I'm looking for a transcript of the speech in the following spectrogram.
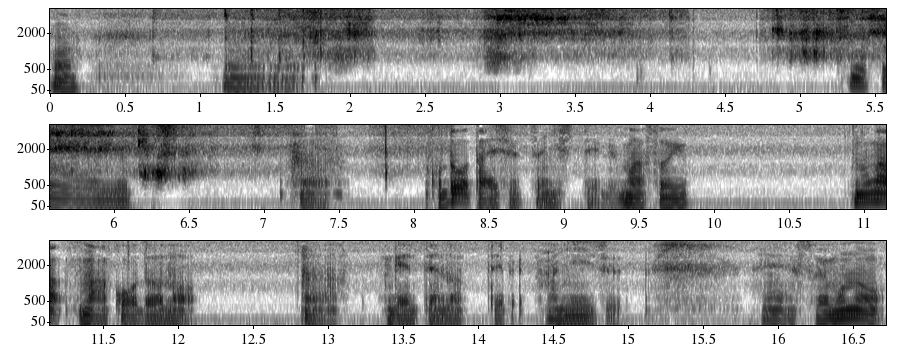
まあえーでそういう、うん、ことを大切にしている。まあそういうのが、まあ、行動の、うん、原点になっている、まあ、ニーズ、えーそういうものを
